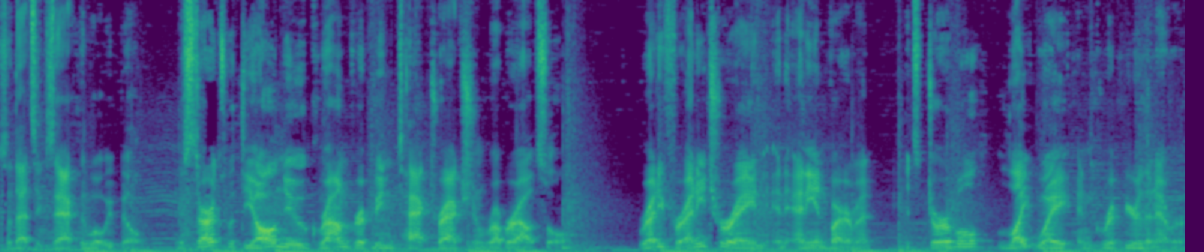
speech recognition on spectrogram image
So that's exactly what we built. It starts with the all new ground gripping tack traction rubber outsole. Ready for any terrain in any environment, it's durable, lightweight, and grippier than ever.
